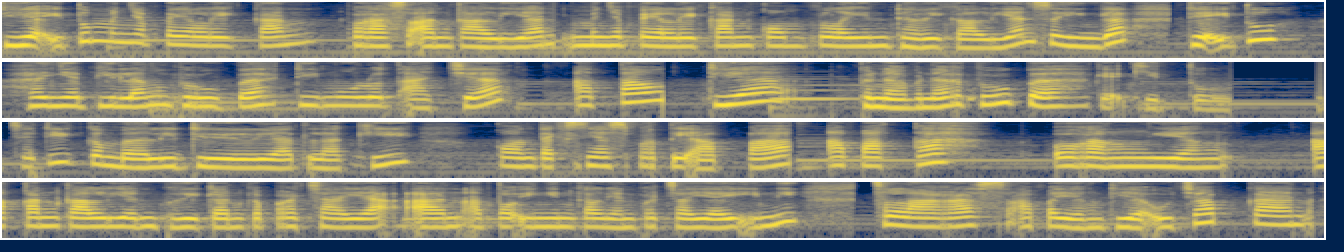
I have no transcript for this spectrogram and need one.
dia itu menyepelekan perasaan kalian menyepelekan komplain dari kalian sehingga dia itu hanya bilang berubah di mulut aja atau dia benar-benar berubah kayak gitu. Jadi kembali dilihat lagi konteksnya seperti apa, apakah orang yang akan kalian berikan kepercayaan atau ingin kalian percayai ini selaras apa yang dia ucapkan,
